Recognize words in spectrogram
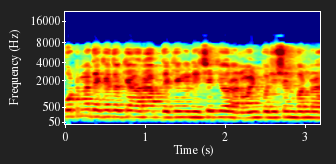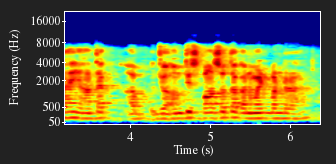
पुट में देखें तो क्या हो रहा है? आप देखेंगे नीचे की ओर अनवाइंड पोजीशन बन रहा है, यहाँ तक अब जो उनतीस पाँच सौ तक अनवाइंड बन रहा है।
